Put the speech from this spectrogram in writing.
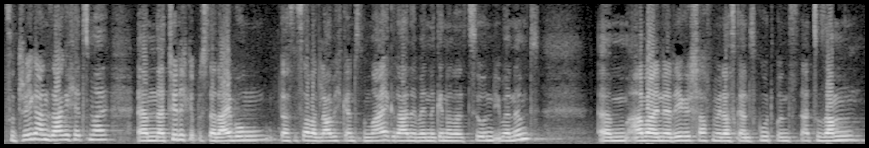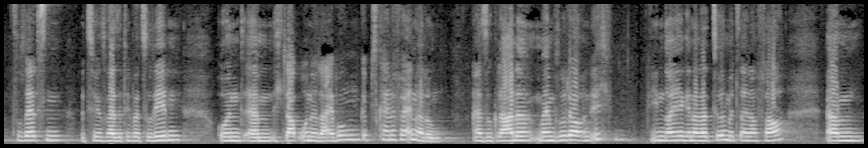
zu triggern, sage ich jetzt mal. Ähm, natürlich gibt es da Reibungen, das ist aber, glaube ich, ganz normal, gerade wenn eine Generation übernimmt. Ähm, aber in der Regel schaffen wir das ganz gut, uns da zusammenzusetzen, beziehungsweise darüber zu reden. Und ähm, ich glaube, ohne Reibung gibt es keine Veränderung. Also gerade mein Bruder und ich, die neue Generation mit seiner Frau, ähm,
